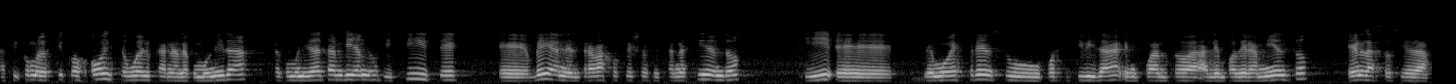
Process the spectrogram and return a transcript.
así como los chicos hoy se vuelcan a la comunidad, la comunidad también nos visite, eh, vean el trabajo que ellos están haciendo y eh, demuestren su positividad en cuanto al empoderamiento en la sociedad.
